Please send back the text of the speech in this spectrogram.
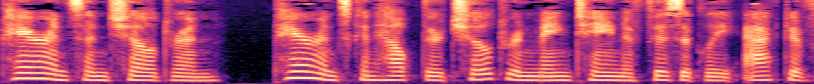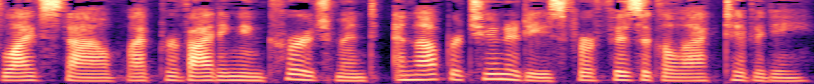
Parents and children Parents can help their children maintain a physically active lifestyle by providing encouragement and opportunities for physical activity.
